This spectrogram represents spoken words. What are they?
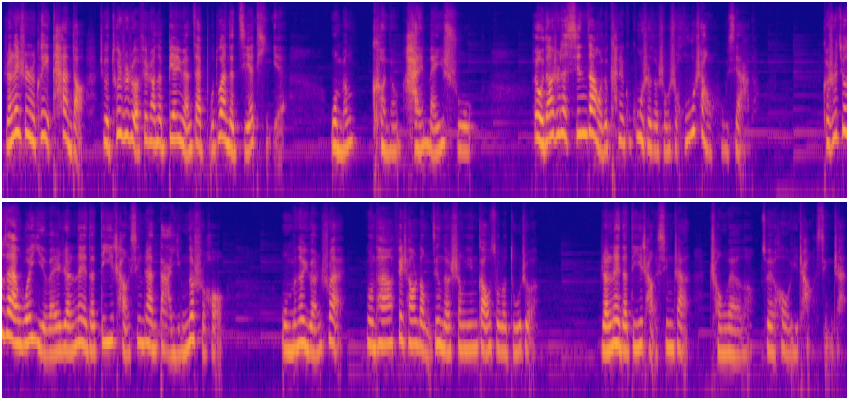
人类甚至可以看到这个吞噬者飞船的边缘在不断的解体，我们可能还没输。哎，我当时的心脏，我就看这个故事的时候是忽上忽下的。可是就在我以为人类的第一场星战打赢的时候，我们的元帅用他非常冷静的声音告诉了读者：“人类的第一场星战成为了最后一场星战，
